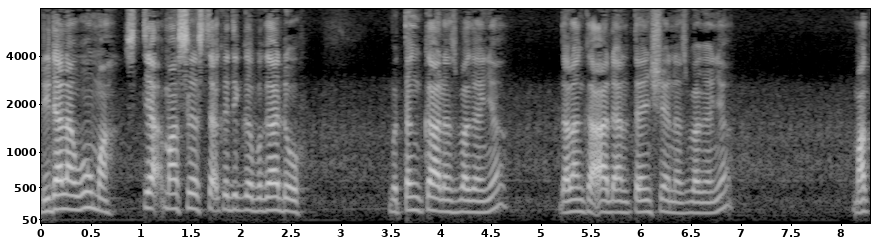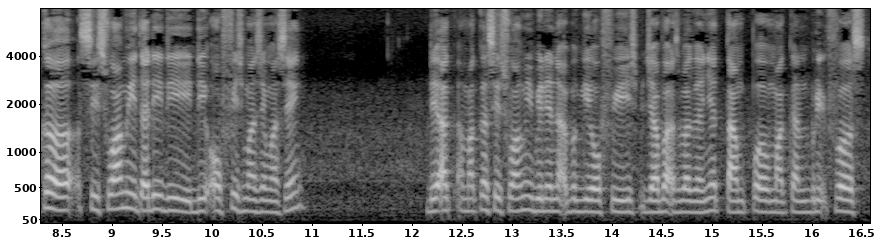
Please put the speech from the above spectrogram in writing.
di dalam rumah setiap masa setiap ketika bergaduh, bertengkar dan sebagainya dalam keadaan tension dan sebagainya maka si suami tadi di di office masing-masing dia maka si suami bila nak pergi office pejabat sebagainya tanpa makan breakfast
